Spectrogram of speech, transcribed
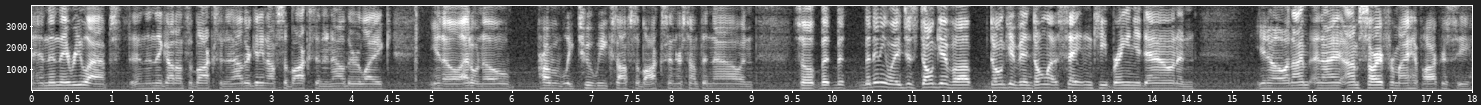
and then they relapsed and then they got on Suboxone and now they're getting off Suboxone and now they're like, you know, I don't know, probably two weeks off Suboxone or something now and so but but but anyway, just don't give up, don't give in, don't let Satan keep bringing you down and you know, and I'm and I I'm sorry for my hypocrisy.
